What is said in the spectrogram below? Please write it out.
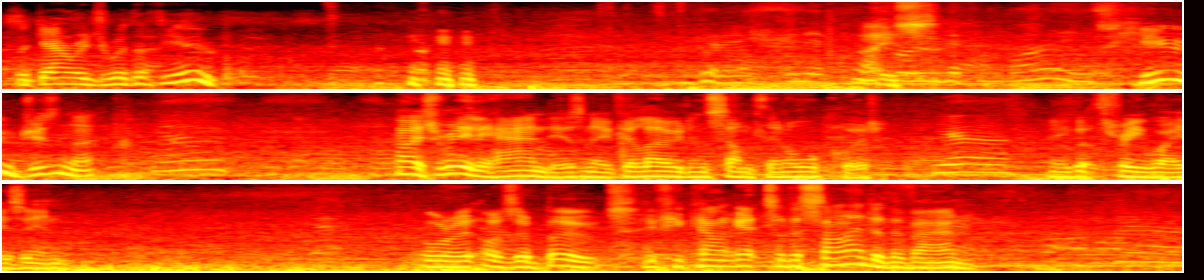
It's a garage with a view. You get it in it That three is- different ways. It's huge, isn't it? Yeah. Oh, it's really handy, isn't it? If you're loading something awkward, Yeah. and you've got three ways in. Or as a boot, if you can't get to the side of the van. Yeah.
